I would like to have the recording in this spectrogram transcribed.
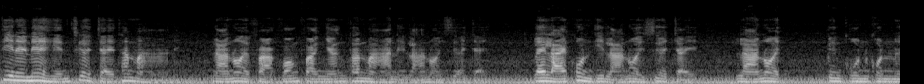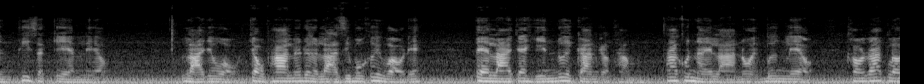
ที่แน่ๆเห็นเชื่อใจท่านมหาเนี่ยหลาน้อยฝากของฝากยังท่านมหาเนี่ยหลาน้อยเชื่อใจ หลายๆ คนที่หลาน้อยเชื่อใจหลาน้อย เป็นคนคนหนึ่งที่สแกนแล้ว ลาจะบอกเจ้าพานแล้วเด้อลาสิบ่เคยเว้าเด้ แต่ลาจะเห็นด้วยการกระทำถ้าคนไหนลาหน่อยเบิ่งแล้ว เขารักเรา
